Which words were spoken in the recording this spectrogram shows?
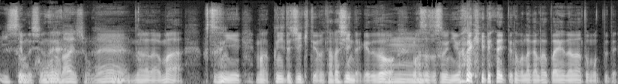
言っても過言ないですよね。だからまあ、普通に、まあ、国と地域っていうのは正しいんだけれど、わざわざそういうふうに言わなきゃいけないっていうのもなかなか大変だなと思ってて。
